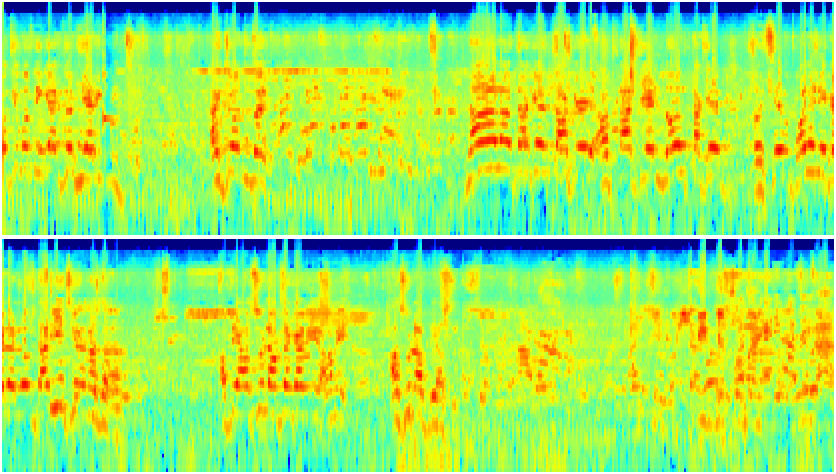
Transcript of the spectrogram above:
প্রতিবন্ধীকে একজন হিয়ারিং নিচ্ছে। একজন না না তাকে তাকে আপনার যে লোক তাকে সে বলেন এখানে লোক দাঁড়িয়ে ছিল না তখন। আপনি আসুন আপনাকে আমি আমি আসুন আপনি আসুন। তিনটের সময় হ্যাঁ।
